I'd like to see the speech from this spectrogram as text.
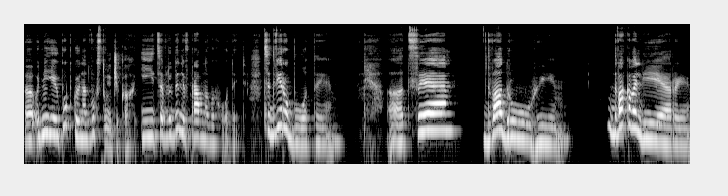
однією попкою на двох стульчиках. І це в людини вправно виходить. Це дві роботи, е, це два други, два кавалєри.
